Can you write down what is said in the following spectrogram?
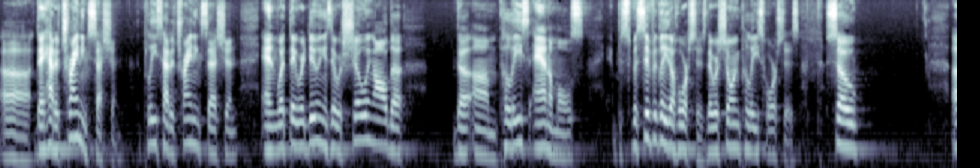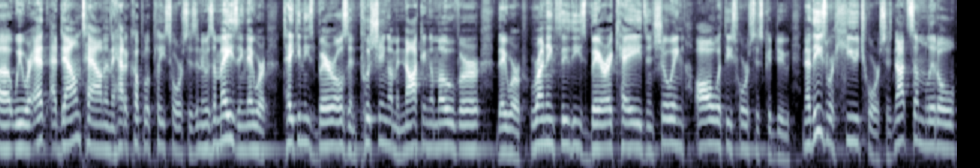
Uh, they had a training session. The police had a training session, and what they were doing is they were showing all the the um, police animals, specifically the horses. They were showing police horses. So uh, we were at, at, downtown and they had a couple of police horses and it was amazing. They were taking these barrels and pushing them and knocking them over. They were running through these barricades and showing all what these horses could do. Now these were huge horses not some little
